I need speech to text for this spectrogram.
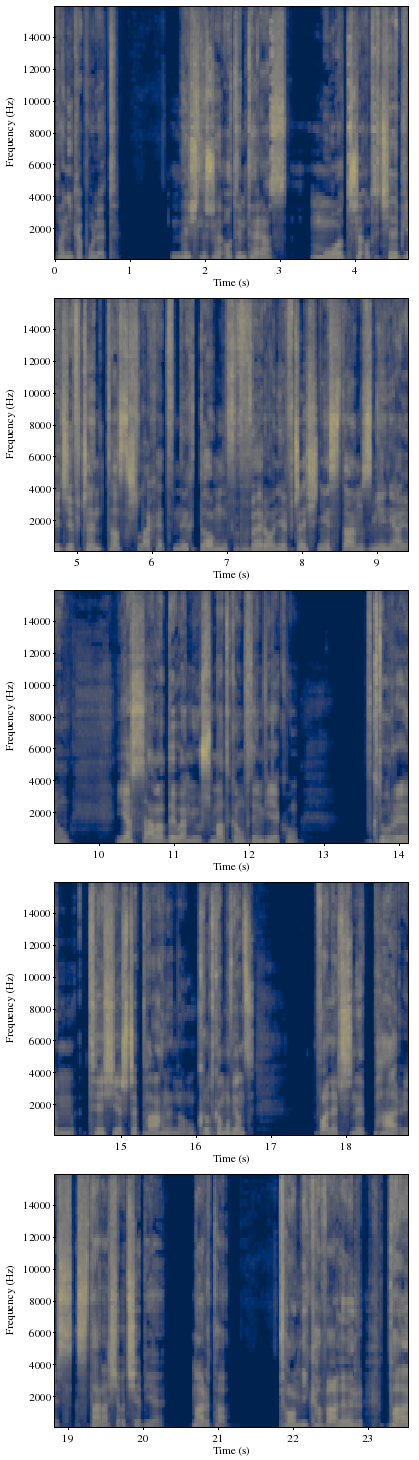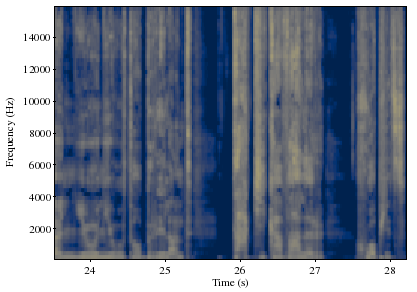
Pani Kapulet. Myśl, że o tym teraz. Młodsze od ciebie dziewczęta z szlachetnych domów w Weronie wcześnie stan zmieniają. Ja sama byłam już matką w tym wieku, w którym tyś jeszcze panną. Krótko mówiąc, waleczny Parys stara się o ciebie. Marta. To mi kawaler? Paniuniu, to brylant. Taki kawaler! Chłopiec,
